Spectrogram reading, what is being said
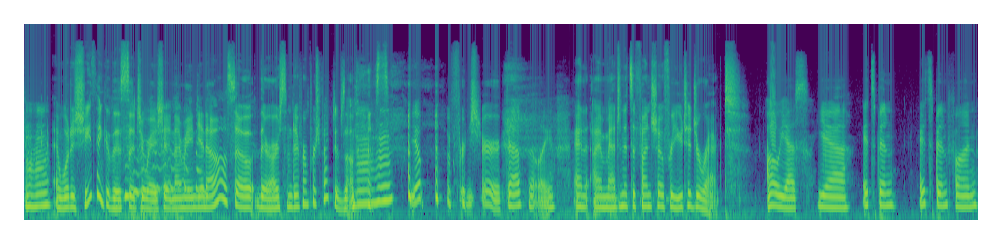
Mm-hmm. and what does she think of this situation? I mean, you know, so there are some different perspectives on this Yep, for sure. definitely. And I imagine it's a fun show for you to direct. Oh yes, yeah. It's been it's been fun.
